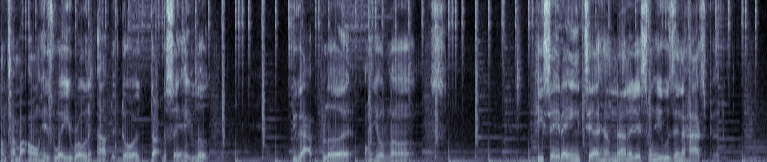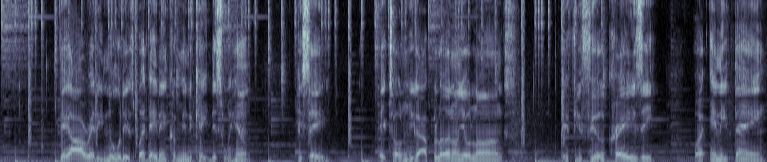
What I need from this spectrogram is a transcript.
I'm talking about on his way rolling out the door. Doctor said, hey, look, you got blood on your lungs. He said they ain't tell him none of this when he was in the hospital. They already knew this, but they didn't communicate this with him. He said they told him you got blood on your lungs. If you feel crazy or anything,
